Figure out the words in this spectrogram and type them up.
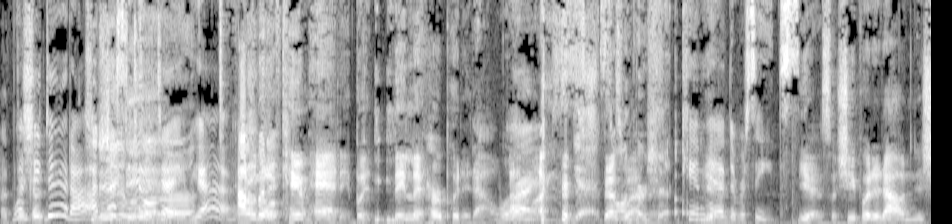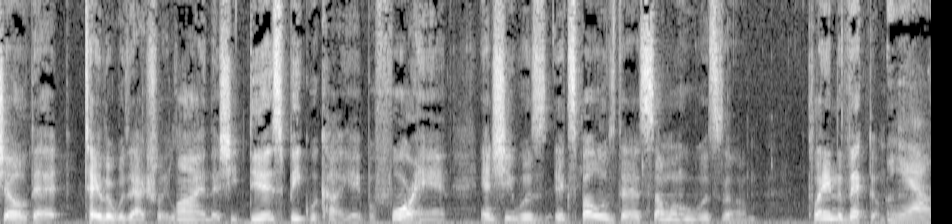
I think Well, she I, did. I, I She did. listened to the was on, uh, tape. Yeah. I don't But know it- if Kim had it, but they let her put it out. Well, I. Yes, That's on what her meant. show. Kim Yeah. had the receipts. Yeah, so she put it out, and it showed that Taylor was actually lying, that she did speak with Kanye beforehand, and she was exposed as someone who was um, playing the victim. Yeah,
